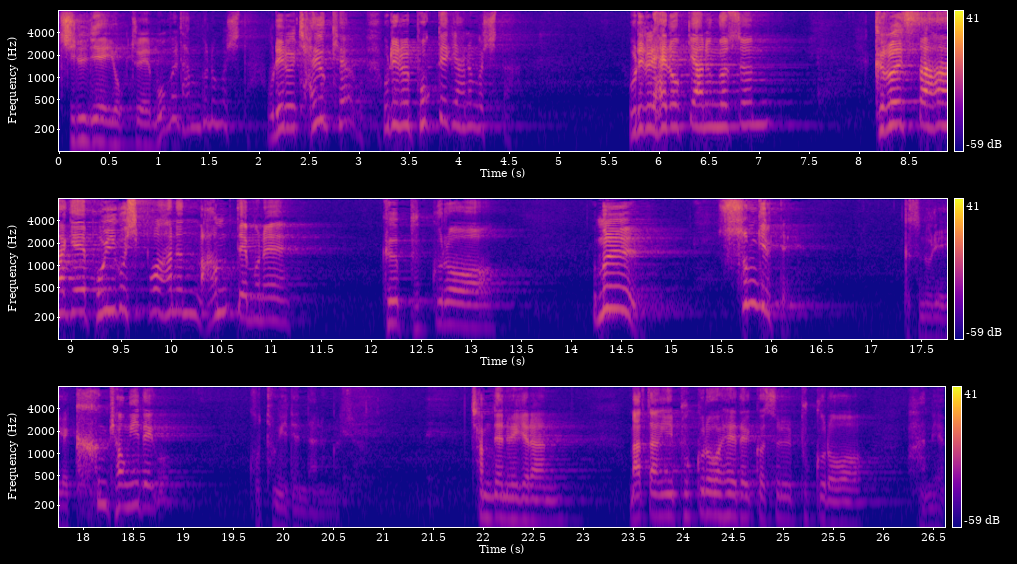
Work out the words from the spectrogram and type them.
진리의 욕조에 몸을 담그는 것이다. 우리를 자유케 하고 우리를 복되게 하는 것이다. 우리를 해롭게 하는 것은 그럴싸하게 보이고 싶어 하는 마음 때문에 그 부끄러움을 숨길 때 그것은 우리에게 큰 병이 되고 고통이 된다는 거죠. 참된 회개란 마땅히 부끄러워해야 될 것을 부끄러워하며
